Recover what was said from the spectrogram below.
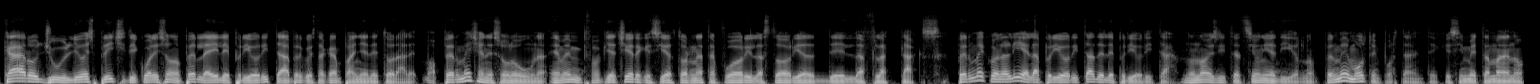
Caro Giulio, espliciti quali sono per lei le priorità per questa campagna elettorale. Ma per me ce n'è solo una e a me mi fa piacere che sia tornata fuori la storia della flat tax. Per me quella lì è la priorità delle priorità, non ho esitazioni a dirlo. Per me è molto importante che si metta mano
